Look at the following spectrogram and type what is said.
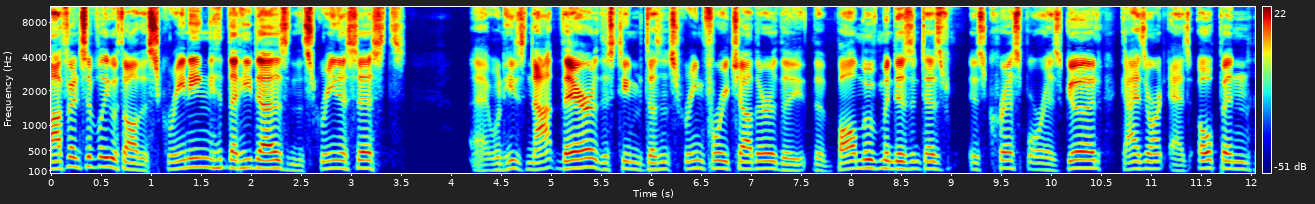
Offensively, with all the screening that he does and the screen assists, uh, when he's not there, this team doesn't screen for each other. the The ball movement isn't as as crisp or as good. Guys aren't as open,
